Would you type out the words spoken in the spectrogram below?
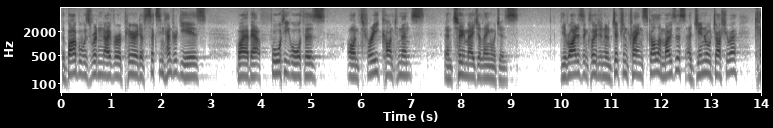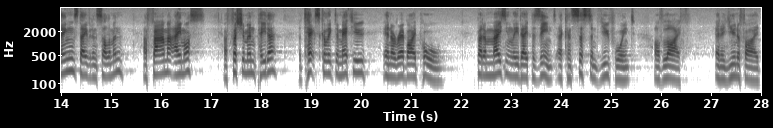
The Bible was written over a period of 1600 years by about 40 authors on three continents and two major languages. The writers included an Egyptian trained scholar, Moses, a general, Joshua, kings, David and Solomon, a farmer, Amos, a fisherman, Peter, a tax collector, Matthew, and a rabbi, Paul. But amazingly, they present a consistent viewpoint of life and a unified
